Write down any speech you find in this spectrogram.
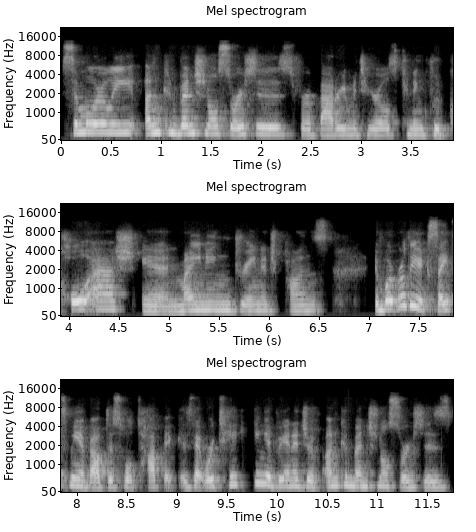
Similarly, unconventional sources for battery materials can include coal ash and mining drainage ponds and what really excites me about this whole topic is that we're taking advantage of unconventional sources.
